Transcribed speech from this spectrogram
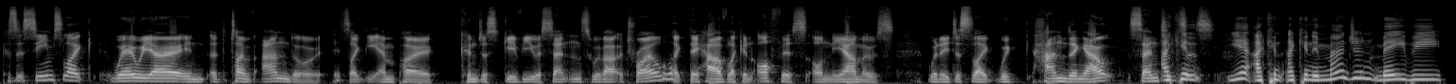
Because it seems like where we are in at the time of Andor, it's like the Empire can just give you a sentence without a trial. Like they have like an office on Niamos where they just like we're handing out I can, sentences. yeah, I can, I can imagine maybe,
